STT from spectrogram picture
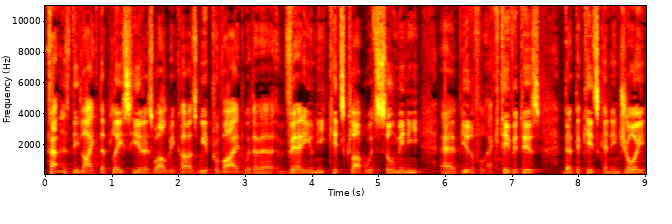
Families they like the place here as well because we provide with a very unique kids club with so many uh, beautiful activities that the kids can enjoy.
